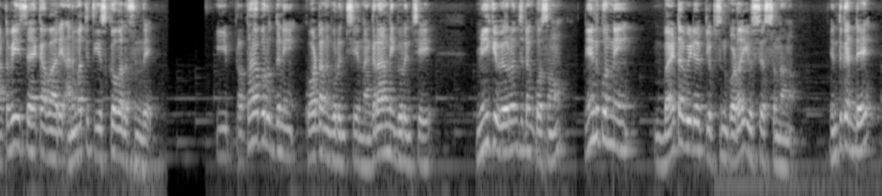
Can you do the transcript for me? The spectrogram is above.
అటవీ శాఖ వారి అనుమతి తీసుకోవలసిందే. ఈ ప్రతాపరుద్ధిని కోటను గురించి నగరాన్ని గురించి మీకు వివరించడం కోసం నేను కొన్ని బయట వీడియో క్లిప్స్ని కూడా యూస్ చేస్తున్నాను. ఎందుకంటే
